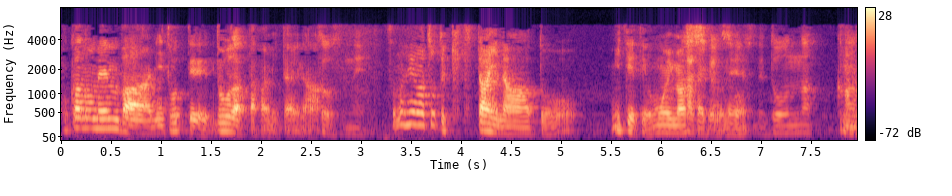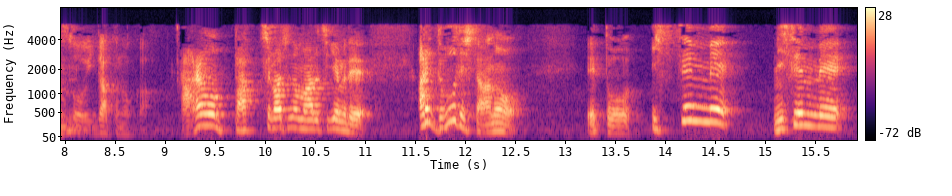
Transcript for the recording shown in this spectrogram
他のメンバーにとってどうだったかみたいな、そうですね。その辺はちょっと聞きたいなと、見てて思いましたけどね確かにそうです。ね。どんな感想を抱くのか。あれもバッチバチのマルチゲームで、あれどうでした？あの、えっと、1戦目、2戦目、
